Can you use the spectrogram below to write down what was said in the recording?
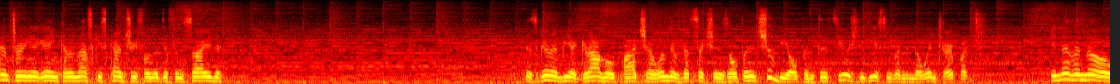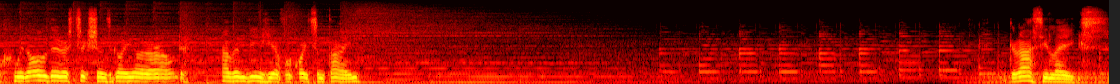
entering again Kananaskis country from a different side. It's gonna be a gravel patch. I wonder if that section is open. It should be open. It usually is even in the winter but you never know with all the restrictions going on around. Haven't been here for quite some time Grassi Lakes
